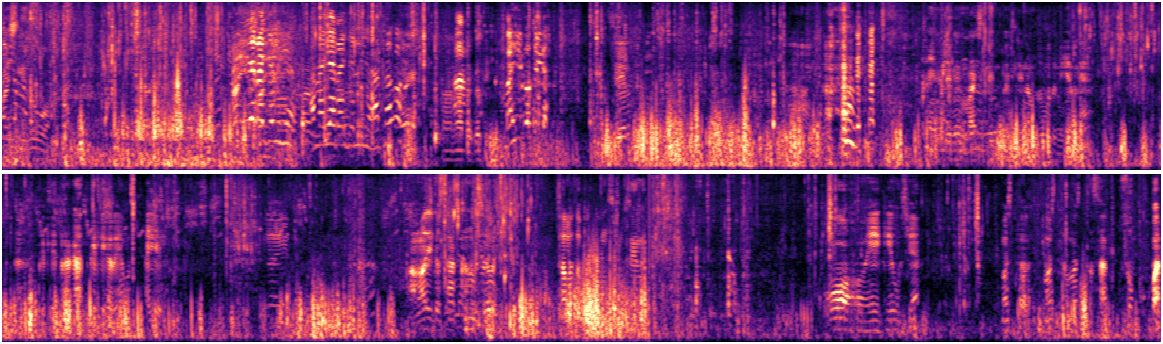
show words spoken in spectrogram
કશલી જોવો હા નાટક હતી શેર ખાઈને લે ભાઈ માછલી કેટલી નામ જોવો તમે યાર હે હા, કેટલી તાકાત કેટલી કરે એમ આઈએ આમાં હજી તો શાક ઘણું છે હવે ચાલો તો શરૂ છે ને. ઓહો, એ કેવું છે? મસ્ત મસ્ત મસ્ત શાક. સુપર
